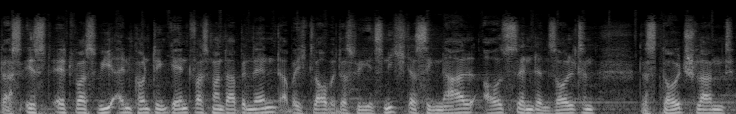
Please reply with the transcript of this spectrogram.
Das ist etwas wie ein Kontingent, was man da benennt. Aber ich glaube, dass wir jetzt nicht das Signal aussenden sollten, dass Deutschland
